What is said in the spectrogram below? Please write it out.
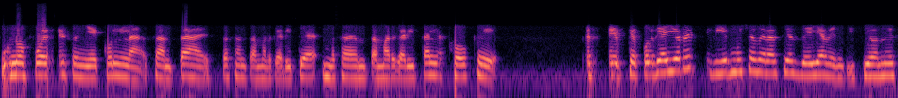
Uno fue que soñé con la Santa, esta Santa Margarita, Santa Margarita Lacó, que, que, que podía yo recibir. Muchas gracias de ella, bendiciones,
